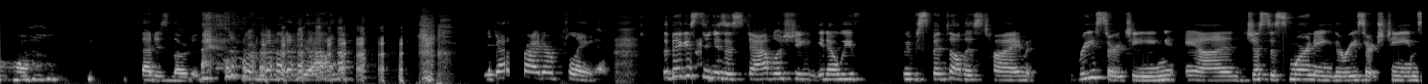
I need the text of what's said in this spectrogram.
water. that is loaded. Yeah. We got to write our plan. The biggest thing is establishing you know we've we've spent all this time researching, and just this morning, the research teams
